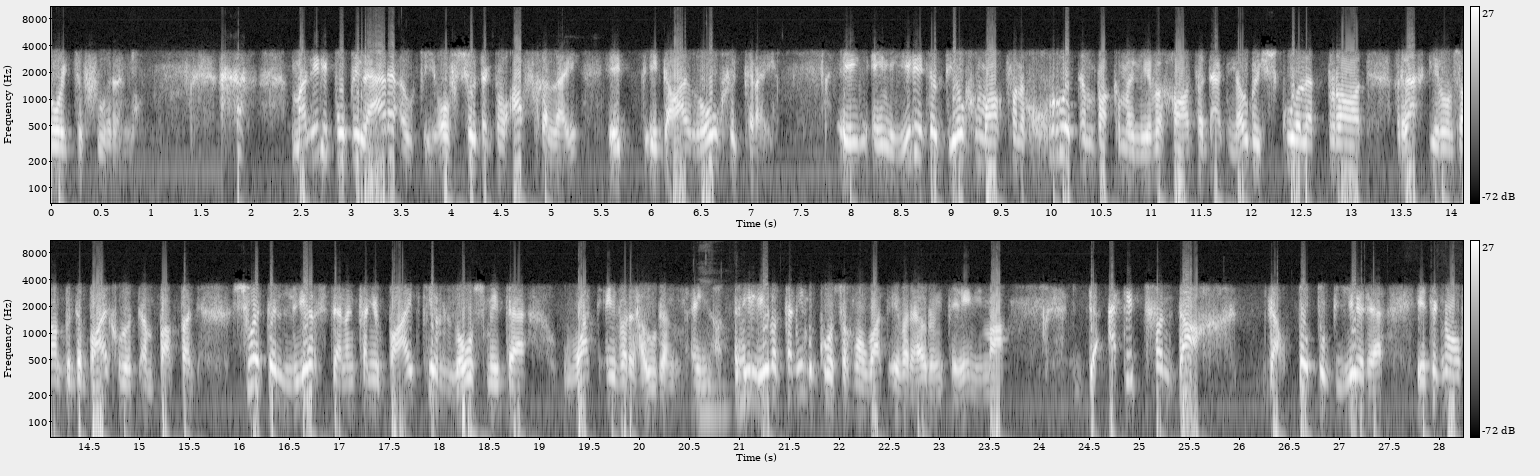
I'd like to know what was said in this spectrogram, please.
nooit tevore nie. maar nie die populêre ouetjie of so dit nou afgelei het het daai rol gekry. En en hierdie het 'n nou deel gemaak van 'n groot impak in my lewe gehad wat ek nou by skole praat reg hier ons land met 'n baie groot impak want so 'n leerstelling kan jou baie keer los met 'n whatever houding. En ja. in die lewe kan nie bekostig van whatever houding te hê nie, maar de, ek het vandag wel tot op hede het ek nou al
